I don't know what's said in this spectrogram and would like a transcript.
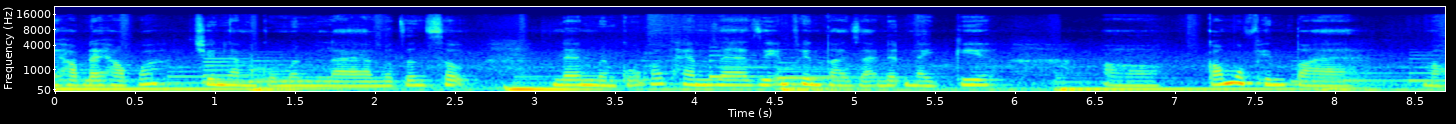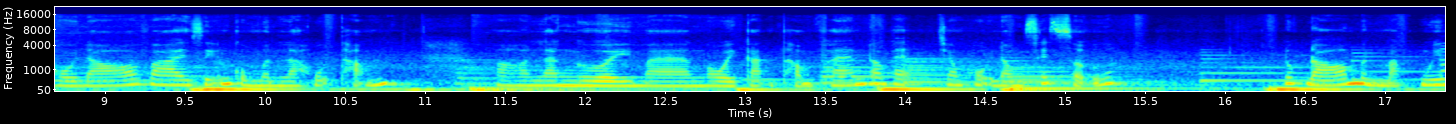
học đại học á chuyên ngành của mình là luật dân sự nên mình cũng có tham gia diễn phiên tòa giải định này kia. À, có một phiên tòa mà hồi đó vai diễn của mình là hội thẩm à, là người mà ngồi cạnh thẩm phán đó bạn trong hội đồng xét xử. Lúc đó mình mặc nguyên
